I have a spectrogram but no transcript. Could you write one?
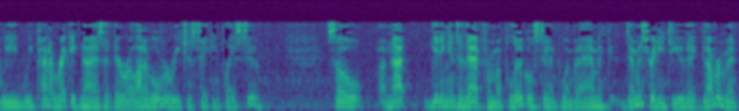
we, we kind of recognize that there were a lot of overreaches taking place too. So I'm not getting into that from a political standpoint, but I am demonstrating to you that government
